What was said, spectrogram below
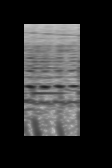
go, go, go, go.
